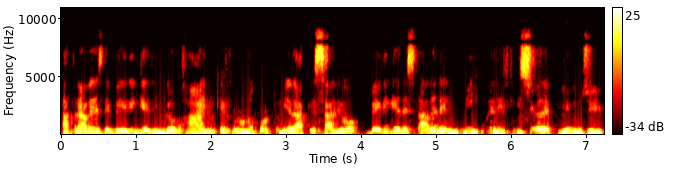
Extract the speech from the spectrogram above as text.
a través de Beringer Ingelheim, que fue una oportunidad que salió. Beringer estaba en el mismo edificio de P&G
